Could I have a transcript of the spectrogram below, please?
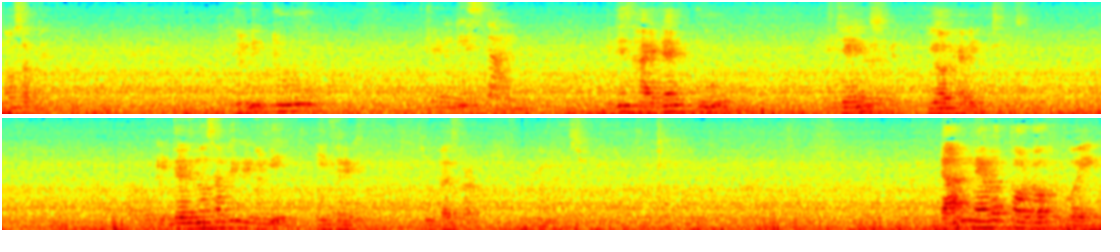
no subject. It will be too, It is time. it is high time to change your habit. okay there is no subject, it will be infinitive. Two plus verb. Donne never thought of going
